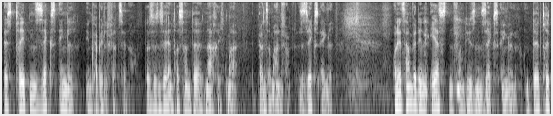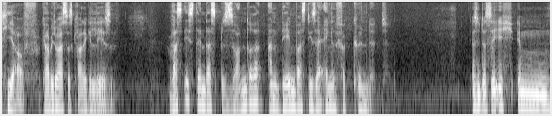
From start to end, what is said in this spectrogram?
es treten sechs Engel im Kapitel 14 auf. Das ist eine sehr interessante Nachricht mal, ganz am Anfang. Sechs Engel. Und jetzt haben wir den ersten von diesen sechs Engeln und der tritt hier auf. Gabi, du hast es gerade gelesen. Was ist denn das Besondere an dem, was dieser Engel verkündet? Also das sehe ich im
